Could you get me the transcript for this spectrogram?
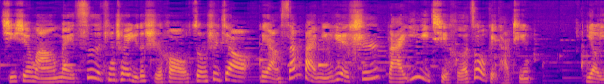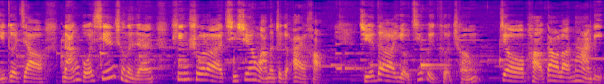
齐宣王每次听吹竽的时候，总是叫两三百名乐师来一起合奏给他听。有一个叫南国先生的人，听说了齐宣王的这个爱好，觉得有机会可乘，就跑到了那里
